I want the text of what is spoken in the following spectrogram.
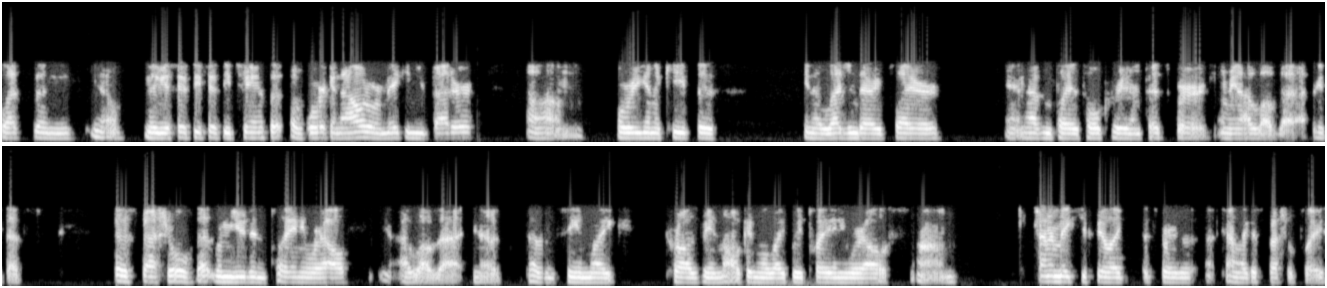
less than, you know, maybe a 50 50 chance of, of working out or making you better? Um, or are you going to keep this, you know, legendary player and have him play his whole career in Pittsburgh? I mean, I love that. I think that's so special that Lemieux didn't play anywhere else. I love that. You know, it doesn't seem like Crosby and Malkin will likely play anywhere else. Um, kind of makes you feel like Pittsburgh is kind of like a special place.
